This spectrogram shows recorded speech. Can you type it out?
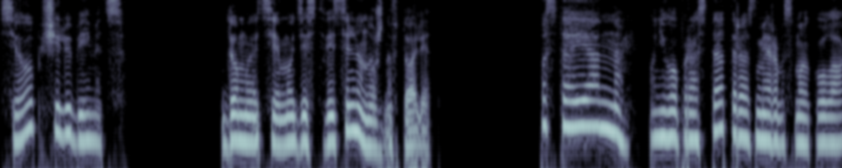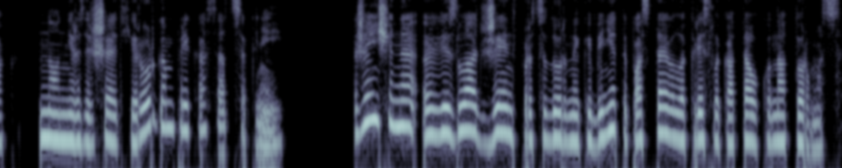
«Всеобщий любимец». «Думаете, ему действительно нужно в туалет?» «Постоянно. У него простата размером с мой кулак, но он не разрешает хирургам прикасаться к ней». Женщина ввезла Джейн в процедурный кабинет и поставила кресло-каталку на тормоз.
